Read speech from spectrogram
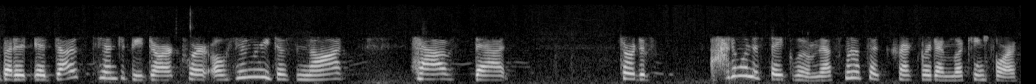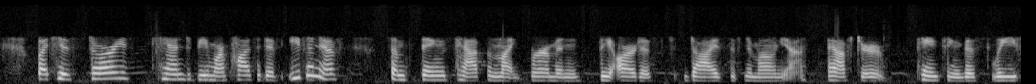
But it, it does tend to be dark where O. Henry does not have that sort of I don't want to say gloom, that's not the correct word I'm looking for, but his stories tend to be more positive, even if some things happen like Behrman, the artist, dies of pneumonia after painting this leaf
